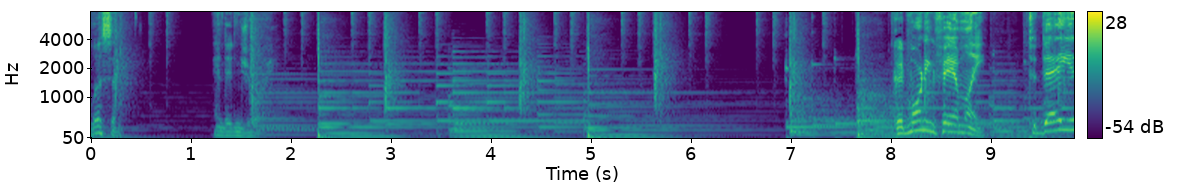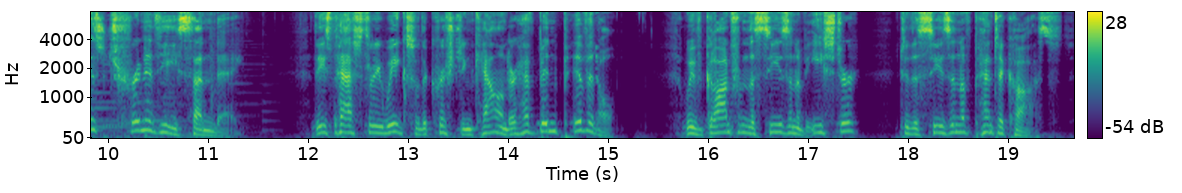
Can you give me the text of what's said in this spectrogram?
Listen and enjoy. Good morning, family. Today is Trinity Sunday. These past three weeks of the Christian calendar have been pivotal. We've gone from the season of Easter to the season of Pentecost.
